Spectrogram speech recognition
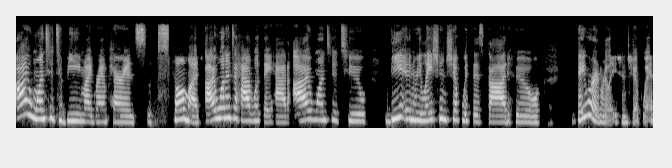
I wanted to be my grandparents so much. I wanted to have what they had. I wanted to be in relationship with this God who they were in relationship with.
